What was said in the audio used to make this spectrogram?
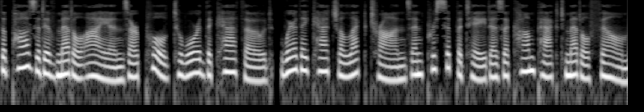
The positive metal ions are pulled toward the cathode, where they catch electrons and precipitate as a compact metal film.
